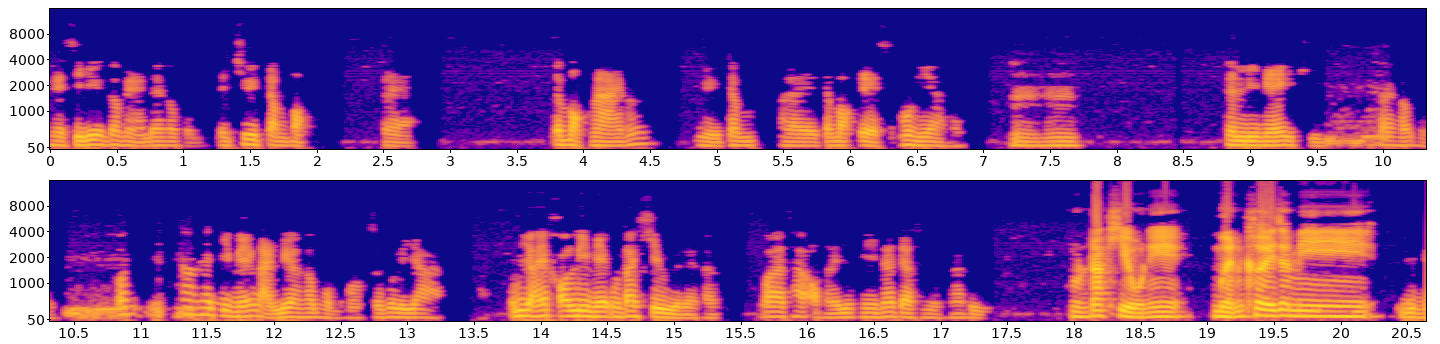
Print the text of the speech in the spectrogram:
ในซีรีส์อุลตร้าแมนด้วยครับผม เป็นชื่อจัมบอกอะไรอะจัมบอกนายมั้งหรือจัมอะไรจัมบอกเอสพวกเนี้ยครับอืมเป็นรีเมคอีกทีใช่ครับผมก็ถ้าให้รีเมคหลายเรื่องครับผมของ Tsuburaya ผมอยากให้เขา remake Ultra Q อยู่เลยครับ ว่าถ้าออกมาในยุคนี้น่าจะสนุกน่าดู Ultra Q นี่เหมือนเคยจะมีรีเม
